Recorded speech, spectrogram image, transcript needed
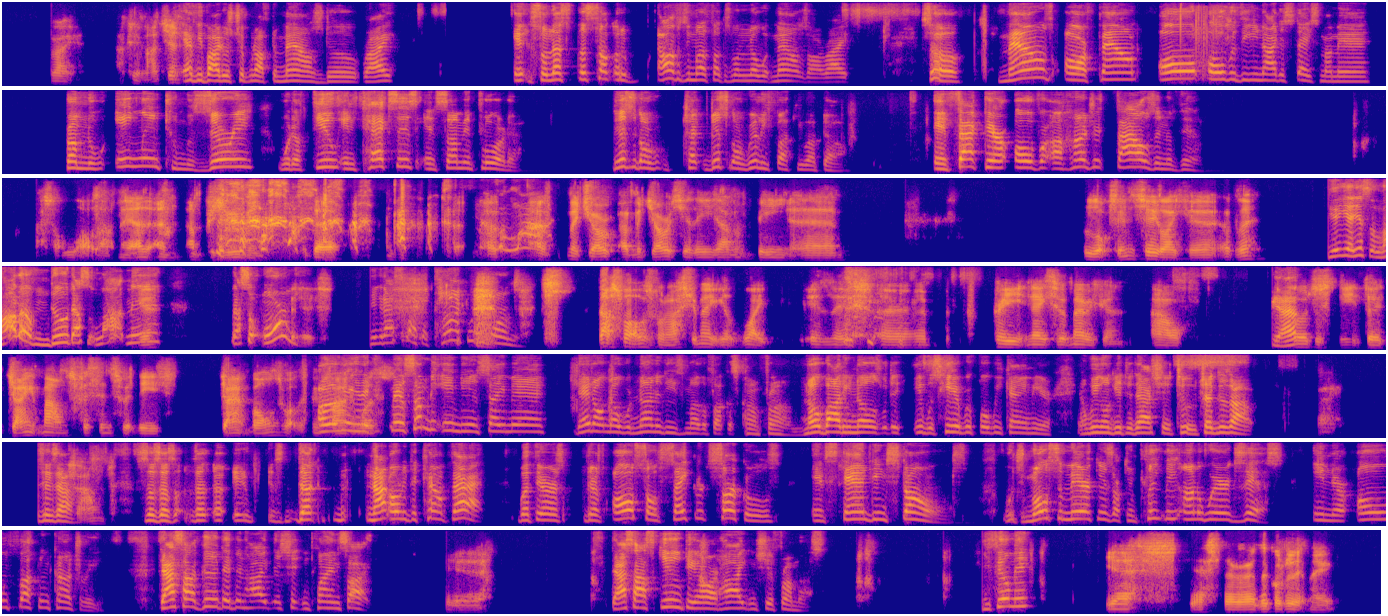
Right. I can imagine. Everybody was tripping off the mounds, dude. Right. It, so let's let's talk. Uh, obviously, motherfuckers want to know what mounds are, right? So mounds are found all over the United States, my man, from New England to Missouri, with a few in Texas and some in Florida. This is gonna. This is gonna really fuck you up, dog. In fact, there are over a hundred thousand of them. That's a lot, man. And I'm presuming that a, a, major, a majority of these haven't been um, looked into, like, uh, have they? Yeah, yeah, that's a lot of them, dude. That's a lot, man. Yeah. That's an army. Nigga, that's like a conquering army. That's what I was going to ask you, mate. Like in this uh, pre-Native American, how yeah, so just the, the giant mounds fit into with These giant bones. What they've been oh, yeah, yeah. Man, some of the Indians say, man, they don't know where none of these motherfuckers come from. Nobody knows what it, it was here before we came here, and we're gonna get to that shit too. Check this out. Right. Check this out. Sound. So there's the, uh, it's the, not only to count that, but there's there's also sacred circles and standing stones, which most Americans are completely unaware exist in their own fucking country. That's how good they've been hiding shit in plain sight. Yeah. That's how skilled they are at hiding shit from us. You feel me? Yes, yes, they're uh, they're good at it, mate.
